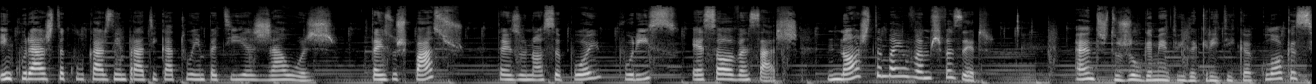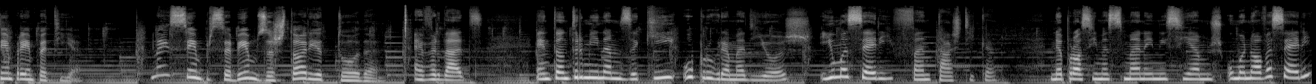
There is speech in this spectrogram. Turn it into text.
Encorajo-te a colocares em prática a tua empatia já hoje. Tens os passos, tens o nosso apoio, por isso é só avançares. Nós também o vamos fazer. Antes do julgamento e da crítica, coloca sempre a empatia. Nem sempre sabemos a história toda. É verdade. Então terminamos aqui o programa de hoje e uma série fantástica. Na próxima semana iniciamos uma nova série,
